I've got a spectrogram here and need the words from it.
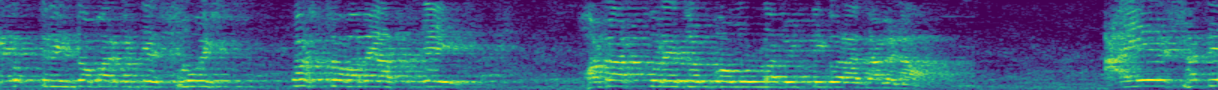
একত্রিশ দফার মধ্যে সুস্পষ্ট ভাবে আছে যে হঠাৎ করে দ্রব্য মূল্য বৃদ্ধি করা যাবে না। আয়ের সাথে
